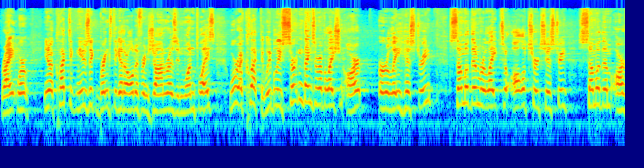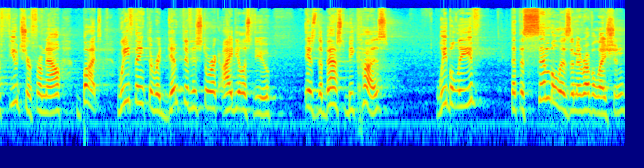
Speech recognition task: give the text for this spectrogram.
right? Where, you know, eclectic music brings together all different genres in one place. We're eclectic. We believe certain things in Revelation are early history. Some of them relate to all church history. Some of them are future from now. But we think the redemptive historic idealist view is the best because we believe that the symbolism in Revelation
